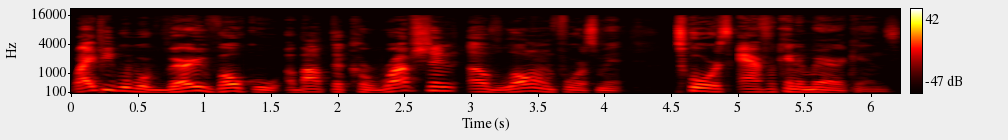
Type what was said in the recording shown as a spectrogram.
white people were very vocal about the corruption of law enforcement towards African Americans.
